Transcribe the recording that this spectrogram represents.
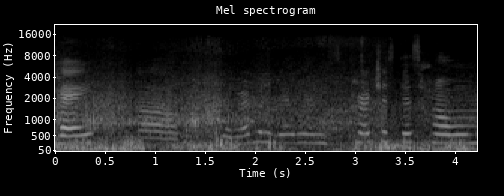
Okay. Uh, when Reverend Williams purchased this home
